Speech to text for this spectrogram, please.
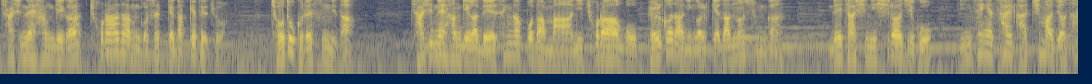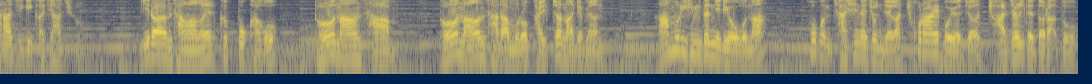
자신의 한계가 초라하다는 것을 깨닫게 되죠. 저도 그랬습니다. 자신의 한계가 내 생각보다 많이 초라하고 별것 아닌 걸 깨닫는 순간 내 자신이 싫어지고 인생의 살 가치마저 사라지기까지 하죠. 이러한 상황을 극복하고 더 나은 삶, 더 나은 사람으로 발전하려면 아무리 힘든 일이 오거나 혹은 자신의 존재가 초라해 보여져 좌절되더라도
